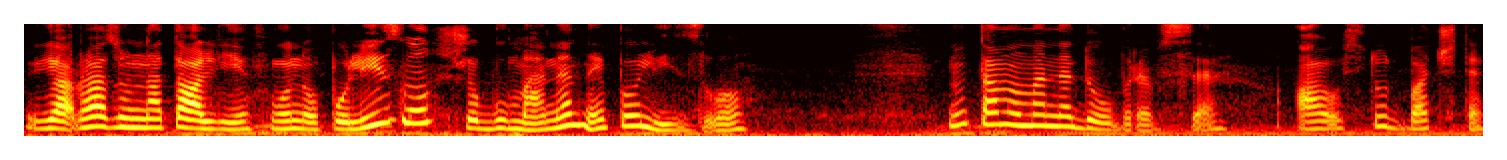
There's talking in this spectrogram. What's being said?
Я разом Наталі воно полізло, щоб у мене не полізло. Ну, там у мене добре все. А ось тут, бачите,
